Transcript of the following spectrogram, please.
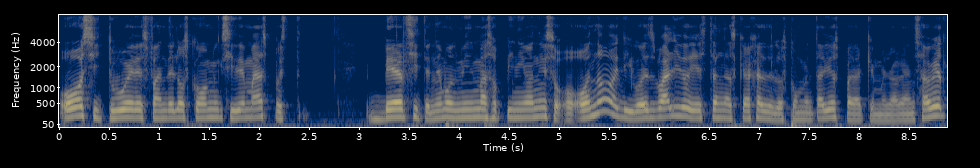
O si tú eres fan de los cómics y demás, pues ver si tenemos mismas opiniones o, no. Digo, es válido y están las cajas de los comentarios para que me lo hagan saber.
